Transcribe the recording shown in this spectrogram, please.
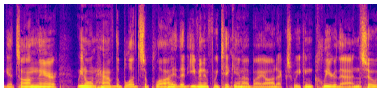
gets on there, we don't have the blood supply that even if we take antibiotics, we can clear that. And so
